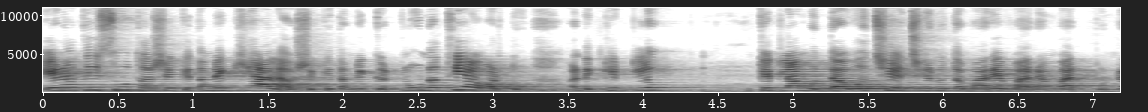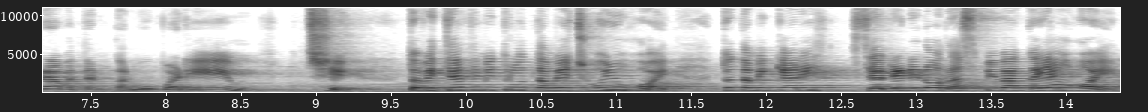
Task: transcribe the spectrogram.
એનાથી શું થશે કે તમને ખ્યાલ આવશે કે તમને કેટલું નથી આવડતું અને કેટલું, કેટલા મુદ્દાઓ છે જેનું તમારે વારંવાર પુનરાવર્તન કરવું પડે એમ છે. તો વિદ્યાર્થી મિત્રો, તમે જોયું હોય તો તમે ક્યારેય શેરડીનો રસ પીવા ગયા હોય,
